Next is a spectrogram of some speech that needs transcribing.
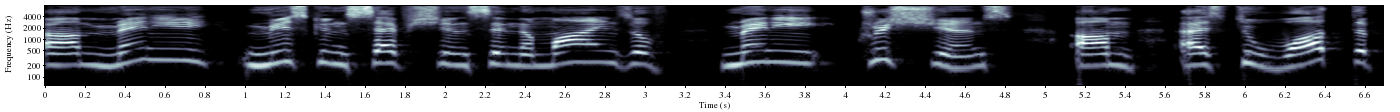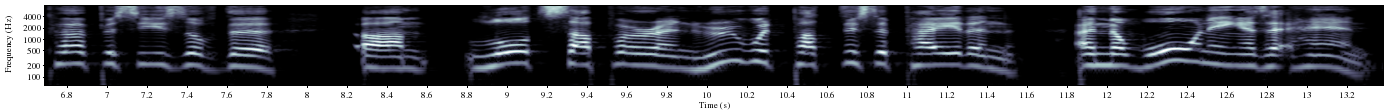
uh, many misconceptions in the minds of many Christians um, as to what the purpose is of the um, Lord's Supper and who would participate and, and the warning is at hand.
